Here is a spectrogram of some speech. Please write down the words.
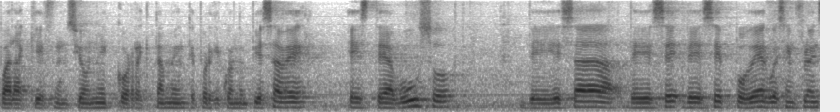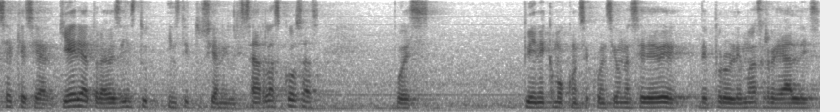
para que funcione correctamente, porque cuando empieza a ver este abuso de, esa, de, ese, de ese poder o esa influencia que se adquiere a través de institucionalizar las cosas, pues viene como consecuencia una serie de, de problemas reales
